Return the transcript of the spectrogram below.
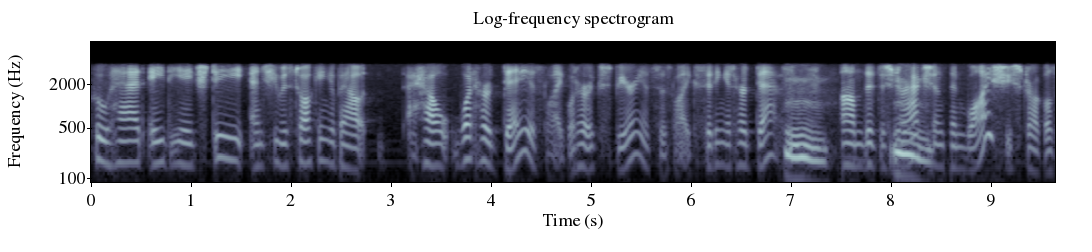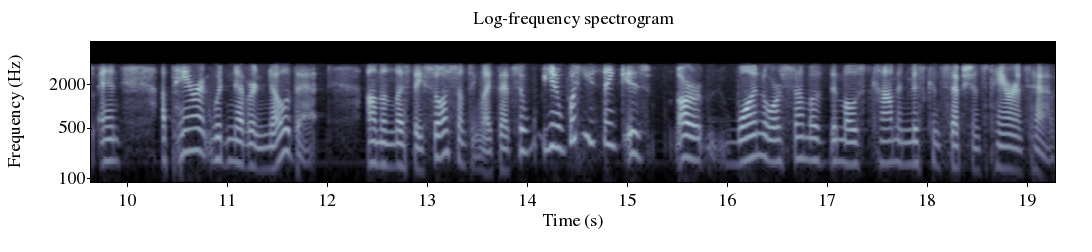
who had ADHD and she was talking about how what her day is like, what her experience is like sitting at her desk, mm. um the distractions mm. and why she struggles. And a parent would never know that um unless they saw something like that. So, you know, what do you think is are one or some of the most common misconceptions parents have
